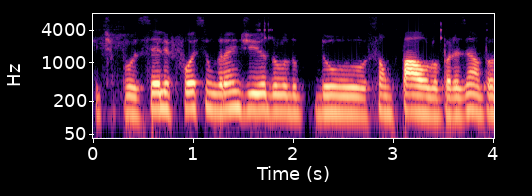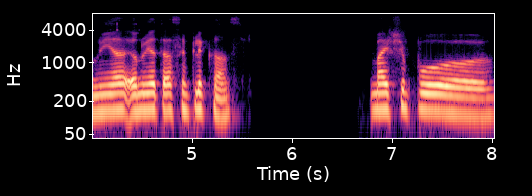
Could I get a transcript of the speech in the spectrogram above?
que, tipo, se ele fosse um grande ídolo do, do São Paulo, por exemplo, eu não, ia, eu não ia ter essa implicância. Mas, tipo.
